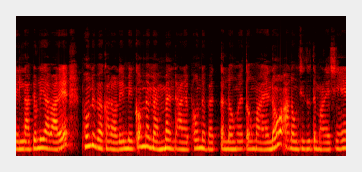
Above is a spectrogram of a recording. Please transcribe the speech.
နဲ့လာပြောလို့ရပါတယ်ဖုန်းနံပါတ်ကတော့လေမင်း comment မှာမှတ်ထားတဲ့ဖုန်းနံပါတ်တစ်လုံးပဲသုံးပါရနော်အားလုံးကျေးဇူးတင်ပါတယ်ရှင်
